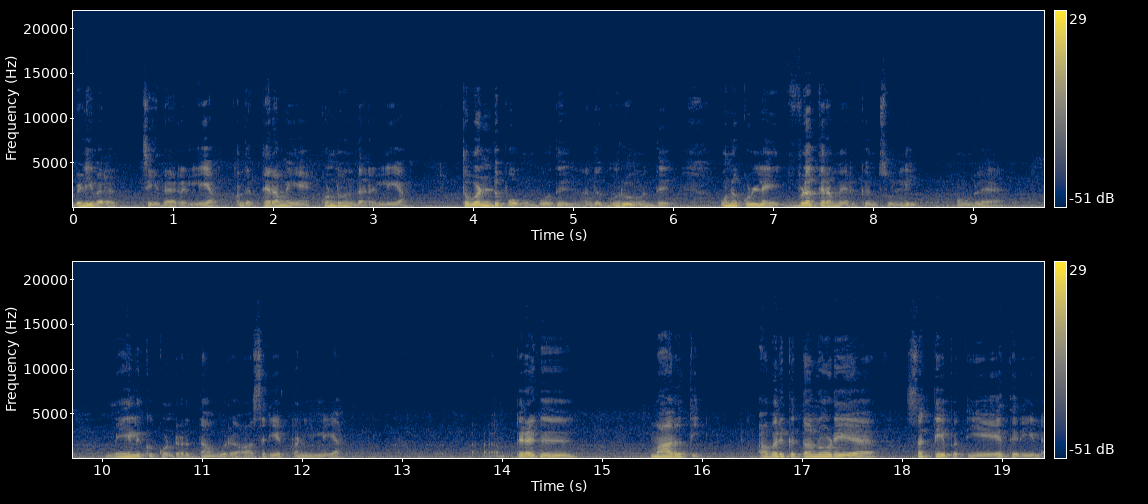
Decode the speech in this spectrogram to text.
வெளிவர செய்தார் இல்லையா? அந்த திறமையை கொண்டு வந்தார் இல்லையா? துவண்டு போகும்போது அந்த குரு வந்து உனக்குள்ளே இவ்வளோ திறமை இருக்குன்னு சொல்லி அவங்கள மேலுக்கு கொண்டுறது தான் ஒரு ஆசிரியர் பணி இல்லையா? பிறகு மாருதி அவருக்கு தன்னுடைய சக்தியை பற்றியே தெரியல.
